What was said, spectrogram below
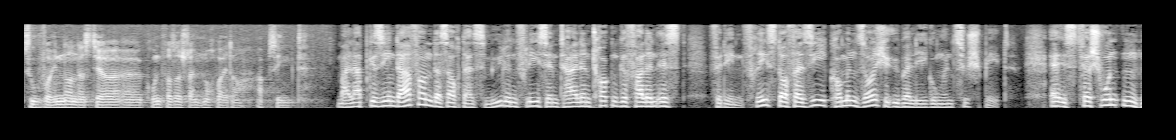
zu verhindern, dass der äh, Grundwasserstand noch weiter absinkt. Mal abgesehen davon, dass auch das Mühlenfließ in Teilen trocken gefallen ist, für den Freesdorfer See kommen solche Überlegungen zu spät. Er ist verschwunden,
